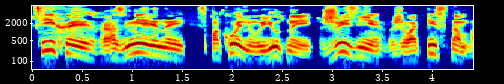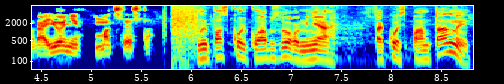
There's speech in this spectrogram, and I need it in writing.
тихой, размеренной, спокойной, уютной жизни в живописном районе Мацеста. Ну и поскольку обзор у меня такой спонтанный,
